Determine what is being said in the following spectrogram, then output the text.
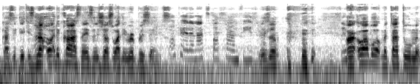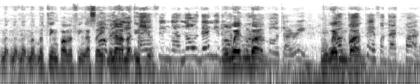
Because it, it's not Oh. what the cost now, it's, it's just what it represents. Okay, then ask popcorn fees. Is Right? it? or how about my tattoo my, my, my, my, my thing on my finger so Oh, it not have no name on your issue? finger. No, then you My don't have wedding to worry band. about a ring. My wedding I'll, band. I'll pay for that part.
